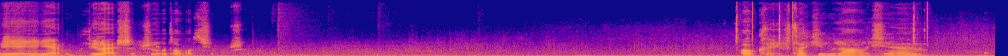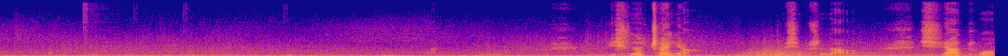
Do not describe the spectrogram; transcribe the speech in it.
Nie, nie, nie, nie. Chwilę jeszcze przygotować się muszę. Okej, w takim razie... Jakieś leczenia by się przydały. Światło,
